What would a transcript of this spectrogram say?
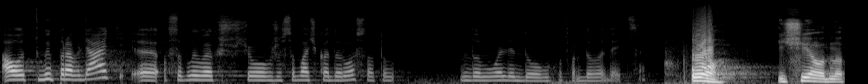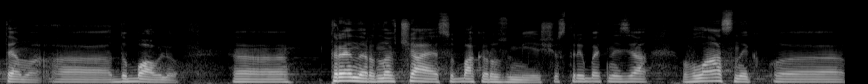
А от виправляти, е, особливо якщо вже собачка доросла, то доволі довго доведеться. О, і ще одна тема. Е, добавлю. Е, тренер навчає собаки, розуміє, що стрибати можна. Власник е,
